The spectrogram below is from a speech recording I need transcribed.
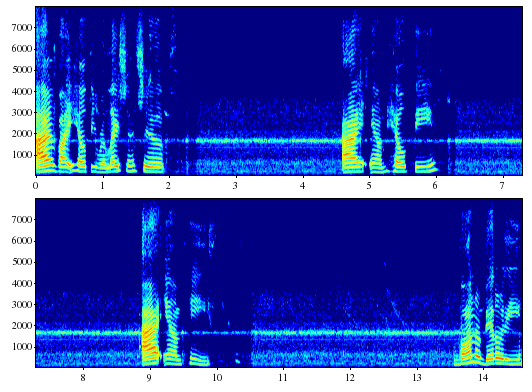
I invite healthy relationships. I am healthy. I am peace. Vulnerability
